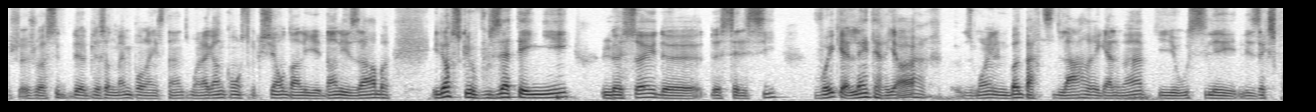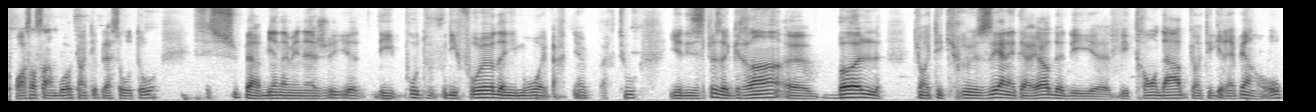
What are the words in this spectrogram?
Je, vais essayer de appeler ça de même pour l'instant, du moins la grande construction dans les, dans les arbres. Et lorsque vous atteignez le seuil de, de celle-ci, vous voyez qu'à l'intérieur, du moins une bonne partie de l'arbre également, puis aussi les, excroissances en bois qui ont été placées autour, c'est super bien aménagé. Il y a des pots, des fourrures d'animaux éparpillées partout. Il y a des espèces de grands euh, bols qui ont été creusés à l'intérieur euh, des troncs d'arbres qui ont été grimpés en haut,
